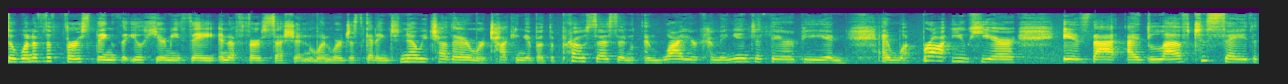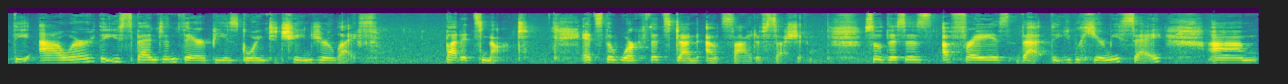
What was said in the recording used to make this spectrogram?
So, one of the first things that you'll hear me say in a first session when we're just getting to know each other and we're talking about the process and, and why you're coming into therapy and, and what brought you here is that I'd love to say that the hour that you spend in therapy is going to change your life, but it's not. It's the work that's done outside of session. So this is a phrase that, that you will hear me say um,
